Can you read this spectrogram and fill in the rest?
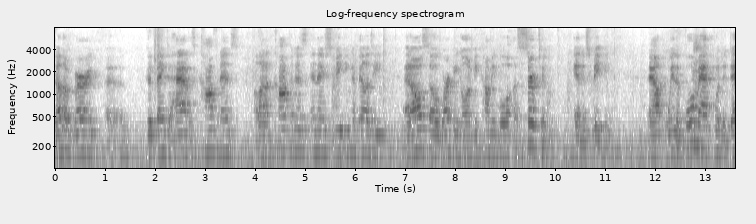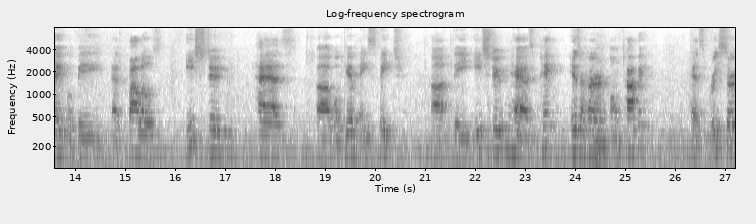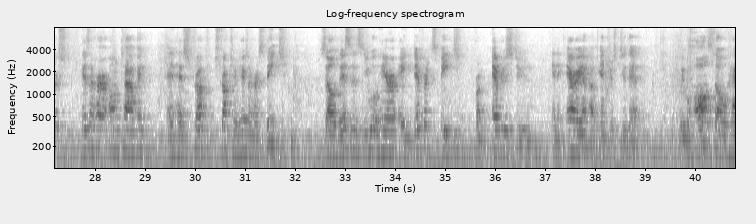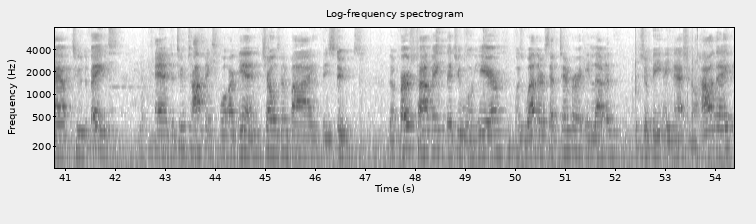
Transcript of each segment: Another very uh, good thing to have is confidence, a lot of confidence in their speaking ability, and also working on becoming more assertive in their speaking. Now, we, the format for today will be as follows. Each student has, uh, will give a speech. Uh, the, each student has picked his or her own topic, has researched his or her own topic, and has stru structured his or her speech. So this is, you will hear a different speech from every student in an area of interest to them. We will also have two debates, and the two topics were again chosen by the students. The first topic that you will hear was whether September 11th should be a national holiday,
